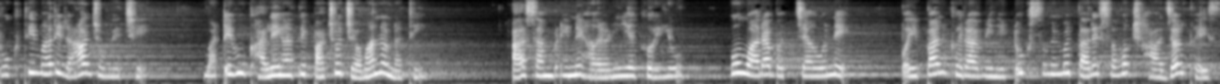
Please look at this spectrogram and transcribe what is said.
ભૂખથી મારી રાહ જુએ છે. માટે હું ખાલી હાથે પાછો જવાનો નથી. આ સાંભળીને હરણીએ કહ્યું, હું મારા બચ્ચાઓને પૈપાન કરાવીને ટૂંક સમયમાં તારે સમક્ષ હાજર થઈશ.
